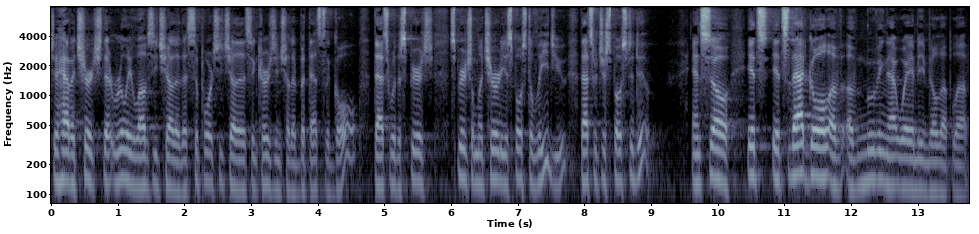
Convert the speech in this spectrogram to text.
to have a church that really loves each other, that supports each other, that's encouraging each other. But that's the goal. That's where the spirit, spiritual maturity is supposed to lead you. That's what you're supposed to do. And so it's, it's that goal of, of moving that way and being built up love.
